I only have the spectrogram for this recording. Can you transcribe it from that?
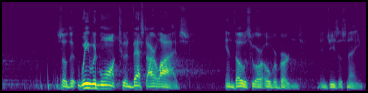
so that we would want to invest our lives in those who are overburdened. In Jesus' name.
